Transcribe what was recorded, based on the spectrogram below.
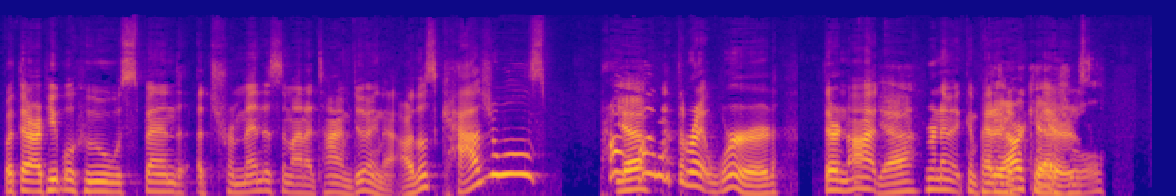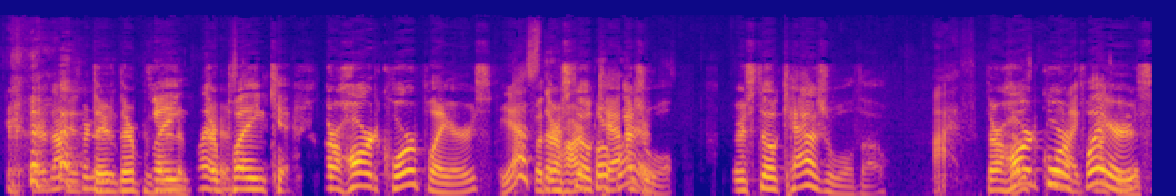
But there are people who spend a tremendous amount of time doing that. Are those casuals? Probably Yeah. not the right word. They're not Yeah. tournament They competitive are players. casual. They're not They're tournament they're competitive playing they're playing ca- they're hardcore players. Yes, but they're they're, still hardcore casual. They're still casual though. I- They're those hardcore like players,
